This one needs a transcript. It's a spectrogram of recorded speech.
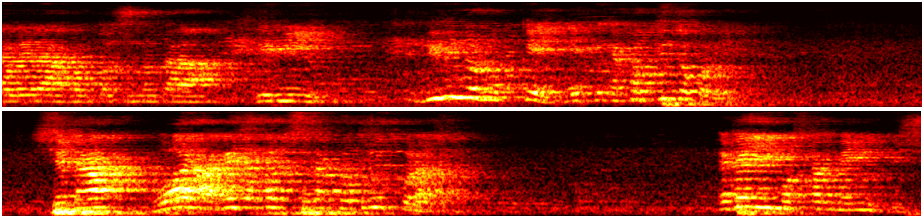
কলেরা রক্ত শূন্যতা কৃমি, বিভিন্ন রোগকে একত্রিত করে, সেটা হওয়ার আগে যাতে সেটা প্রতিরোধ করা যায়। এটাই এই মস্কার মেইন উদ্দেশ্য।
